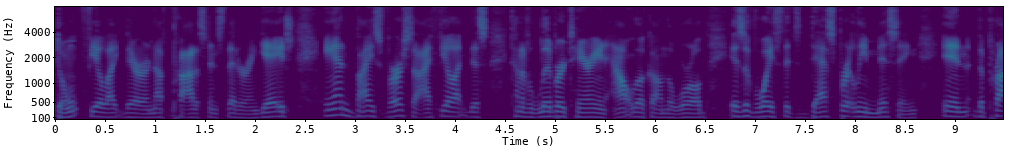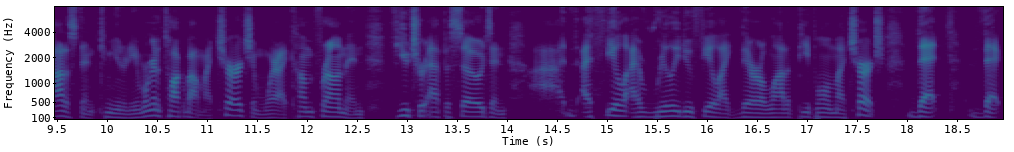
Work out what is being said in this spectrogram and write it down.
don't feel like there are enough Protestants that are engaged, and vice versa. I feel like this kind of libertarian outlook on the world is a voice that's desperately missing in the Protestant community. And we're going to talk about my church and where I come from and future episodes. And I, I feel, I really do feel like there are a lot of people in my church that, that,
